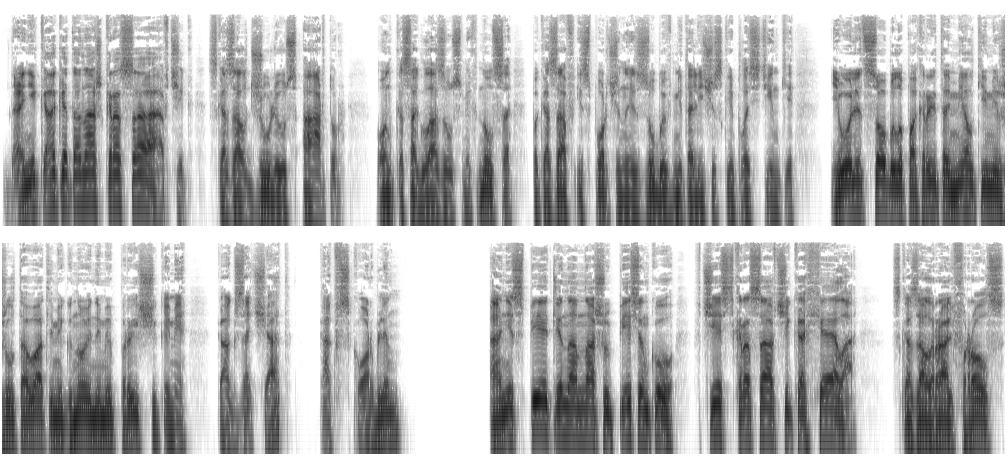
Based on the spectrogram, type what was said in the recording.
«Да никак это наш красавчик», — сказал Джулиус Артур. Он косоглазо усмехнулся, показав испорченные зубы в металлической пластинке. Его лицо было покрыто мелкими желтоватыми гнойными прыщиками, как зачат, как вскорблен. «А не спеть ли нам нашу песенку в честь красавчика Хела?» — сказал Ральф Роллс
